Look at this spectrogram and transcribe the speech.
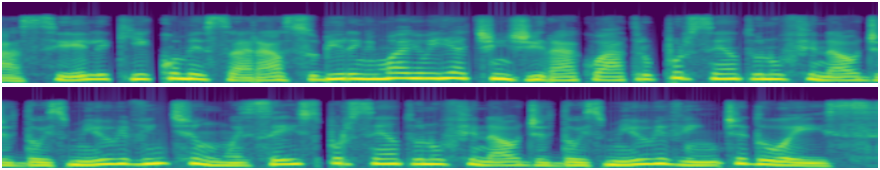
a Selic começará a subir em maio e atingirá 4% no final de 2021 e 6% no final de 2022.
